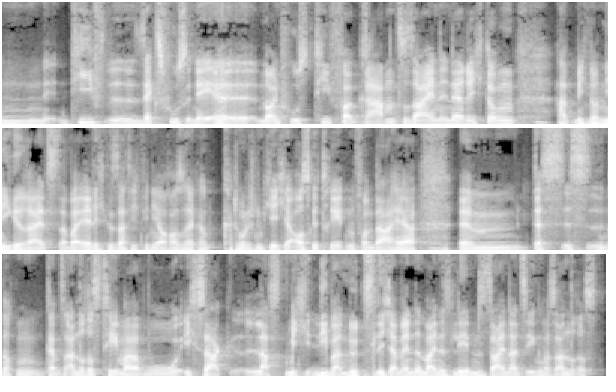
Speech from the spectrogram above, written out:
in, tief äh, sechs Fuß in der äh, neun Fuß tief vergraben zu sein in der Richtung hat mich noch nie gereizt aber ehrlich gesagt ich bin ja auch aus der ka- katholischen Kirche ausgetreten von daher ähm, das ist noch ein ganz anderes Thema wo ich sag lasst mich lieber nützlich am Ende meines Lebens sein als irgendwas anderes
